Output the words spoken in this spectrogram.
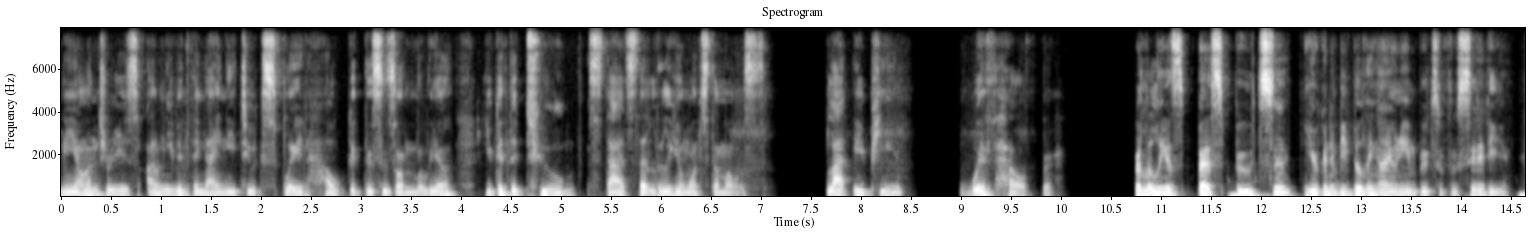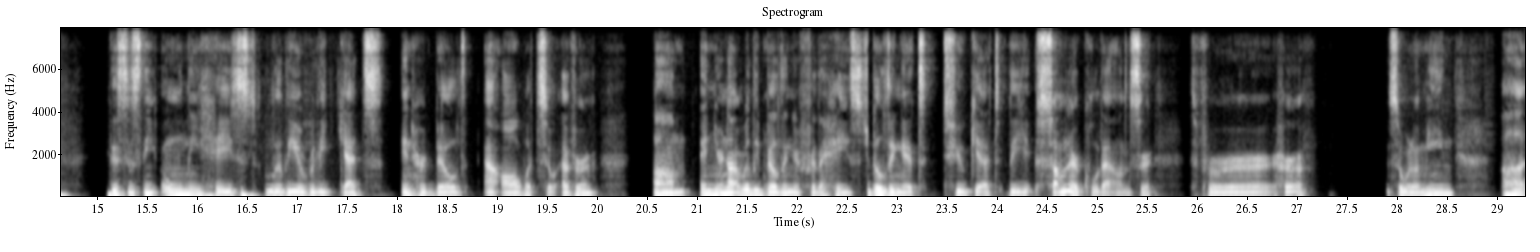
Liandry's, I don't even think I need to explain how good this is on Lillia. You get the two stats that Lillia wants the most. Flat AP with health. For Lillia's best boots, you're going to be building Ionian Boots of Lucidity. This is the only haste Lillia really gets in her build at all whatsoever. Um, and you're not really building it for the haste, you're building it to get the summoner cooldowns for her. So what I mean, uh,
